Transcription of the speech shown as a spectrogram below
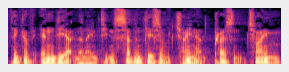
Think of India in the 1970s and of China at present time.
